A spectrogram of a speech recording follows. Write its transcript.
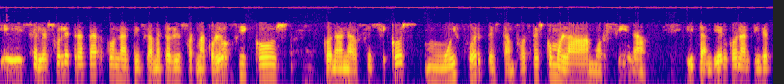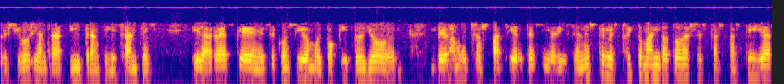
y se les suele tratar con antiinflamatorios farmacológicos, con analgésicos muy fuertes, tan fuertes como la morfina, y también con antidepresivos y, y tranquilizantes. Y la verdad es que se consigue muy poquito. Yo veo a muchos pacientes y me dicen, es que me estoy tomando todas estas pastillas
